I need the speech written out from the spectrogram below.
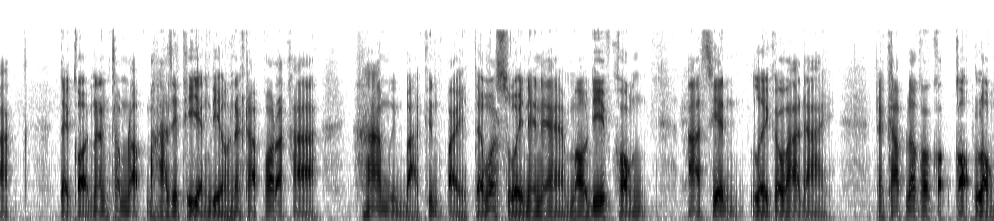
รัก แต่เกาะนั้นสำหรับมหาเศรษฐีอย่างเดียวนะครับ เพราะราคา 50,000 บาทขึ้นไป แต่ว่าสวยแน่ๆมาลดีฟของ อาเซียนเลยก็ว่าได้นะครับแล้วก็เกาะลอง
